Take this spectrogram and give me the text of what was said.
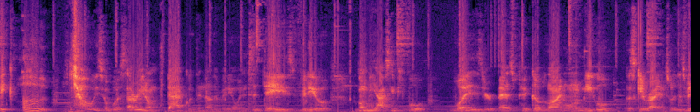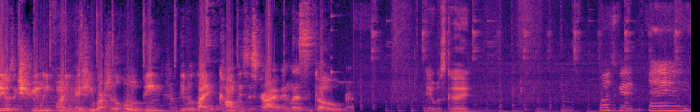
Wake up. Yo, it's your boy Cyrene. I'm back with another video. In today's video, we're gonna be asking people what is your best pickup line on Omegle? Let's get right into it. This video is extremely funny. Make sure you watch the whole thing. Leave a like, comment, subscribe, and let's go. bro. It was good. What's good? Hey.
